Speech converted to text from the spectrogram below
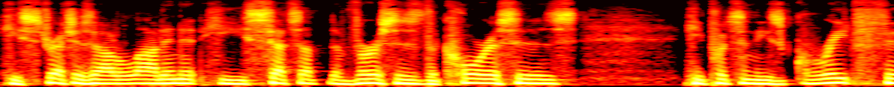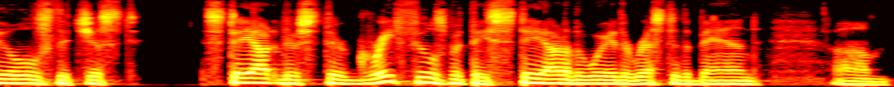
He stretches out a lot in it. He sets up the verses, the choruses. He puts in these great fills that just stay out. They're, they're great fills, but they stay out of the way of the rest of the band. Um,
